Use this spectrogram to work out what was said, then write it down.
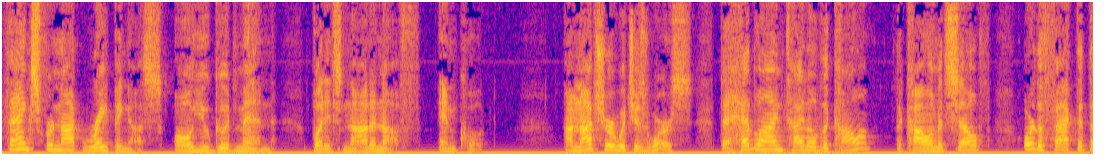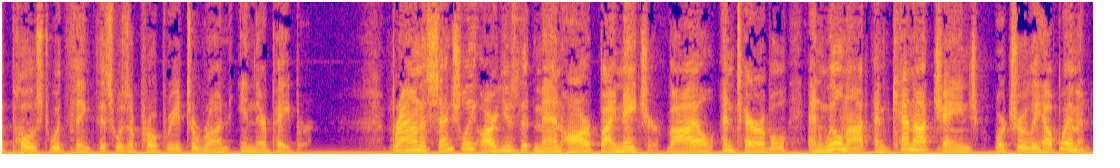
Thanks for not raping us, all you good men, but it's not enough, end quote. I'm not sure which is worse, the headline title of the column, the column itself, or the fact that the Post would think this was appropriate to run in their paper. Brown essentially argues that men are, by nature, vile and terrible and will not and cannot change or truly help women.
